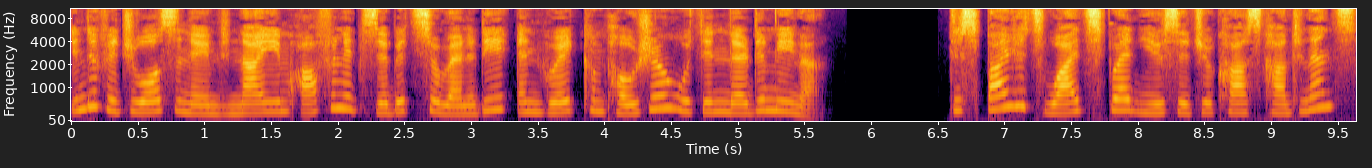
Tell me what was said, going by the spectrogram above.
individuals named Naim often exhibit serenity and great composure within their demeanor. Despite its widespread usage across continents,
